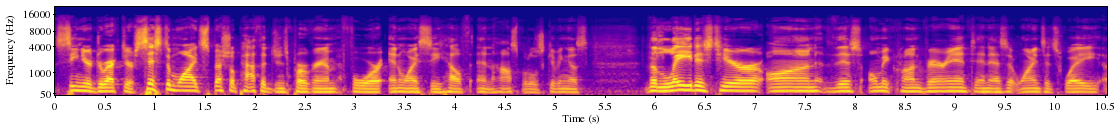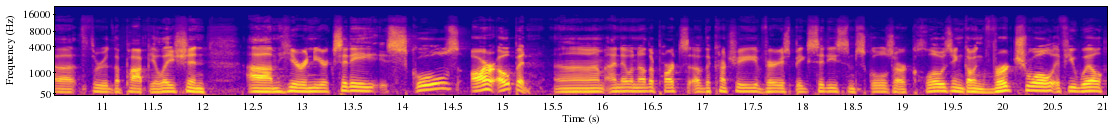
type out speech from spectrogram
Senior Director, System Wide Special Pathogens Program for NYC Health and Hospitals, giving us the latest here on this Omicron variant and as it winds its way uh, through the population. Um, here in New York City, schools are open. Um, I know in other parts of the country, various big cities, some schools are closing, going virtual, if you will,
